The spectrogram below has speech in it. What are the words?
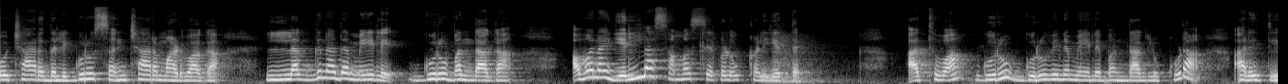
ಗೋಚಾರದಲ್ಲಿ ಗುರು ಸಂಚಾರ ಮಾಡುವಾಗ ಲಗ್ನದ ಮೇಲೆ ಗುರು ಬಂದಾಗ ಅವನ ಎಲ್ಲ ಸಮಸ್ಯೆಗಳು ಕಳೆಯುತ್ತೆ. ಅಥವಾ ಗುರು ಗುರುವಿನ ಮೇಲೆ ಬಂದಾಗಲೂ ಕೂಡ ಆ ರೀತಿ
